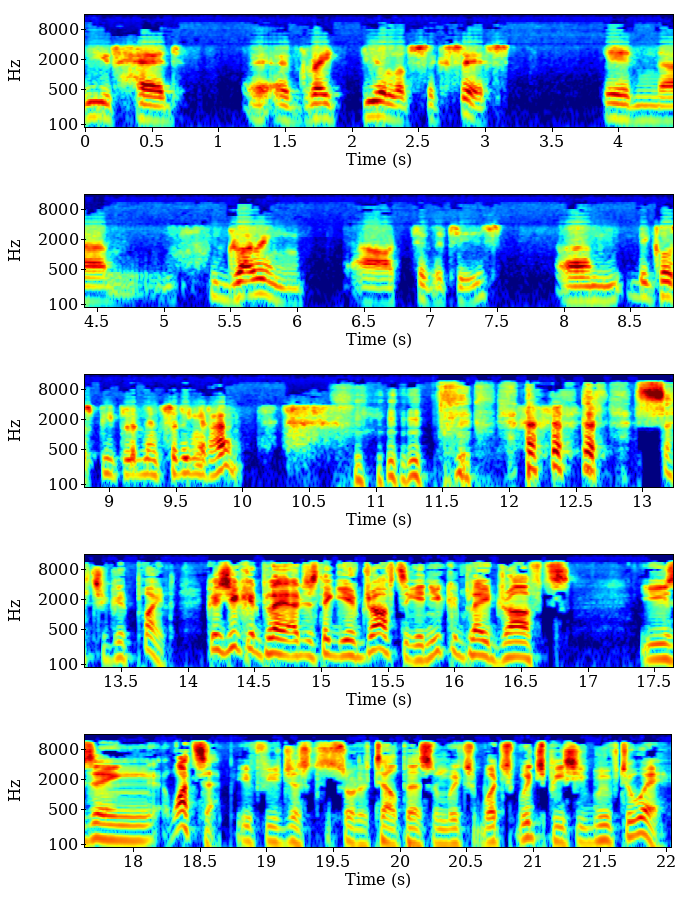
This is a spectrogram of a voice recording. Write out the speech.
we've had a, a great deal of success in um, growing our activities um, because people have been sitting at home. Such a good point. Because you can play, I'm just thinking of drafts again. You can play drafts using WhatsApp if you just sort of tell person which, which, which piece you've moved to where.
